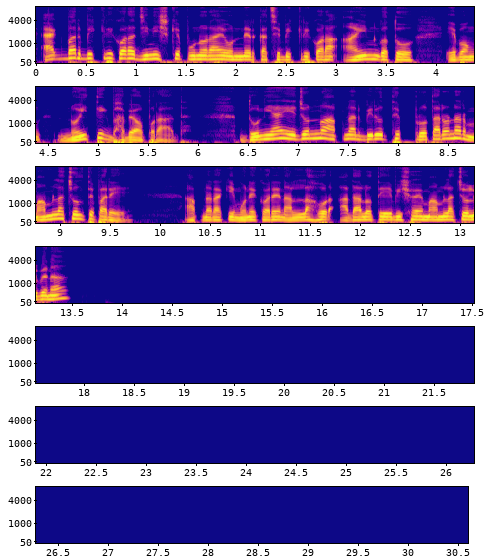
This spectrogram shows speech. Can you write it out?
একবার বিক্রি করা জিনিসকে পুনরায় অন্যের কাছে বিক্রি করা আইনগত এবং নৈতিকভাবে অপরাধ। দুনিয়ায় এজন্য আপনার বিরুদ্ধে প্রতারণার মামলা চলতে পারে। আপনারা কি মনে করেন আল্লাহর আদালতে এ বিষয়ে মামলা চলবে না?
